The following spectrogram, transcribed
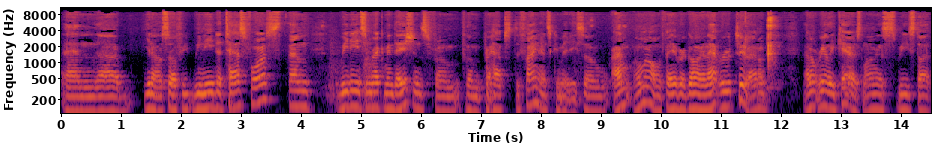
And uh, you know so if we need a task force then we need some recommendations from from perhaps the finance committee. So i'm i'm all in favor of going that route too. I don't i don't really care as long as we start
